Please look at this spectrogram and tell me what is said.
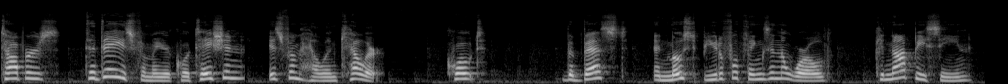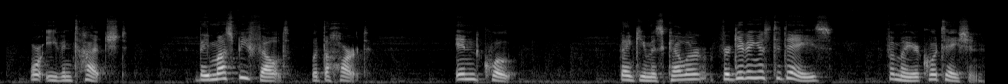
Toppers, Today's familiar quotation is from Helen Keller. Quote, the best and most beautiful things in the world cannot be seen or even touched. They must be felt with the heart. End quote. Thank you, Miss Keller, for giving us today's familiar quotation.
